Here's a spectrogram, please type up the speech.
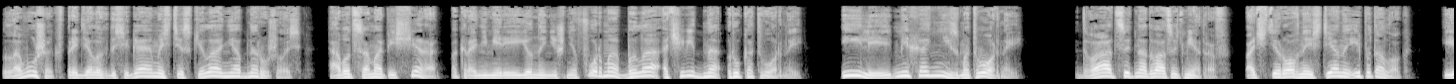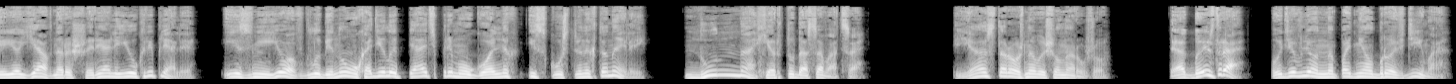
Ловушек в пределах досягаемости скилла не обнаружилось, а вот сама пещера, по крайней мере ее нынешняя форма, была, очевидно, рукотворной. Или механизмотворной. 20 на 20 метров, почти ровные стены и потолок. Ее явно расширяли и укрепляли. Из нее в глубину уходило пять прямоугольных искусственных тоннелей. Ну нахер туда соваться? Я осторожно вышел наружу. «Так быстро?» — удивленно поднял бровь Дима.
